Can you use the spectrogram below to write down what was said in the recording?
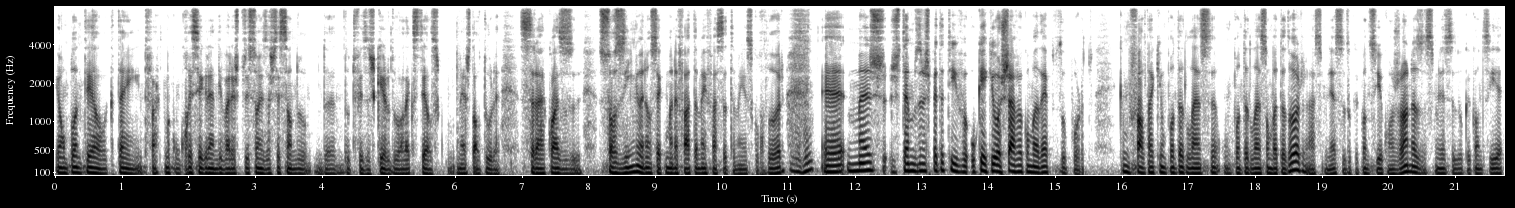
é um plantel que tem de facto uma concorrência grande em várias posições, à exceção do, do, do defesa esquerdo, o Alex Teles, que nesta altura será quase sozinho, a não ser que o Manafá também faça também esse corredor. Uhum. Uh, mas estamos na expectativa. O que é que eu achava como adepto do Porto? Que me falta aqui um ponta de lança, um ponta de lança, um batador, à semelhança do que acontecia com Jonas, à semelhança do que acontecia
